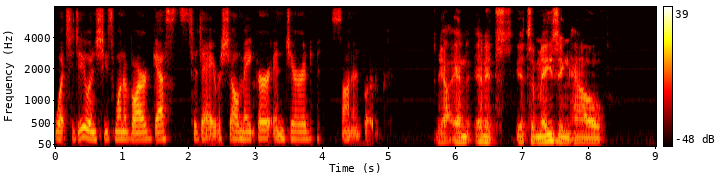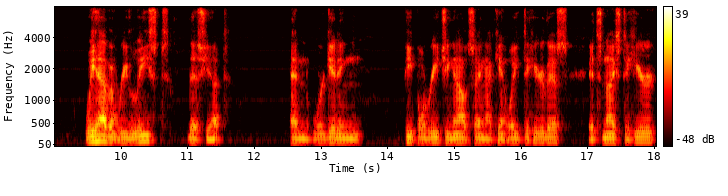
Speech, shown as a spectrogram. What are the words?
what to do, and she's one of our guests today, Rachelle Maker and Jared Sonnenberg. Yeah, and and it's it's amazing how we haven't released this yet, and we're getting people reaching out saying, I can't wait to hear this. It's nice to hear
